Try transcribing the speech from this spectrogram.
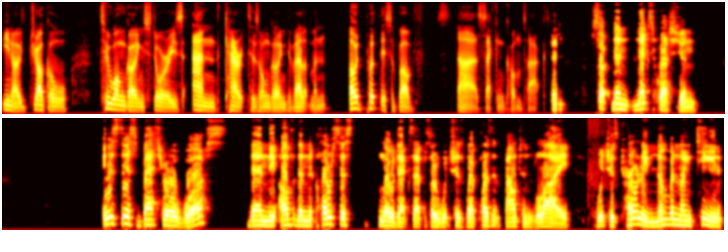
you know juggle two ongoing stories and characters' ongoing development, I would put this above uh, Second Contact. So then, next question: Is this better or worse than the other than the closest lower decks episode, which is where Pleasant Fountains lie, which is currently number nineteen,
